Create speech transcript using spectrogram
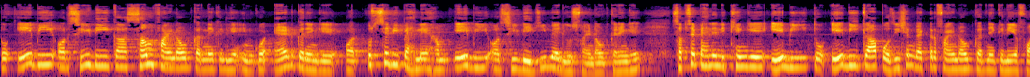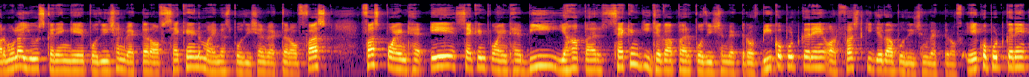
तो ए बी और सी डी का सम फाइंड आउट करने के लिए इनको ऐड करेंगे और उससे भी पहले हम ए बी और सी डी की वैल्यूज़ फाइंड आउट करेंगे। सबसे पहले लिखेंगे ए बी तो ए बी का पोजीशन वेक्टर फाइंड आउट करने के लिए फॉर्मूला यूज़ करेंगे। Position vector of second minus position vector of first first point है ए सेकंड पॉइंट है बी यहाँ पर सेकंड की जगह पर पोजीशन वेक्टर ऑफ़ बी को पुट करें और फ़र्स्ट की जगह पोजीशन वेक्टर ऑफ़ ए को पुट करें।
